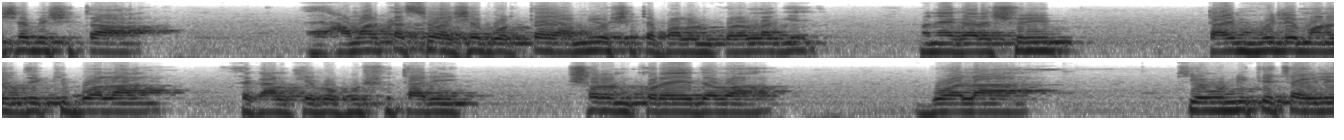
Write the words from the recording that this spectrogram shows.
হিসাবে সেটা আমার কাছেও এসে বর্তায়, আমিও সেটা পালন করা লাগে। মানে এগারো শরীফ টাইম হইলে মানুষদেরকে বলা, যে কালকে বা পরশু তারিখ স্মরণ করাই দেওয়া, বলা, কেউ নিতে চাইলে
